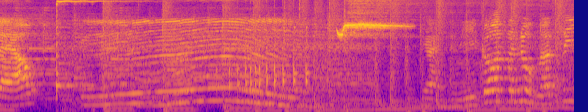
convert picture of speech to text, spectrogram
แบบนี้แล้วอืมอย่างนี้ก็สนุกแล้วสิ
